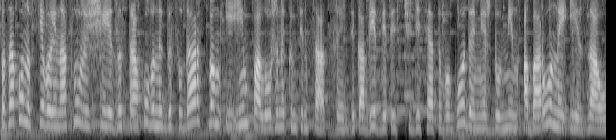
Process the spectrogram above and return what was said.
По закону все военнослужащие застрахованы государством и им положены компенсации. В декабре 2010 года между Минобороны и ЗАО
